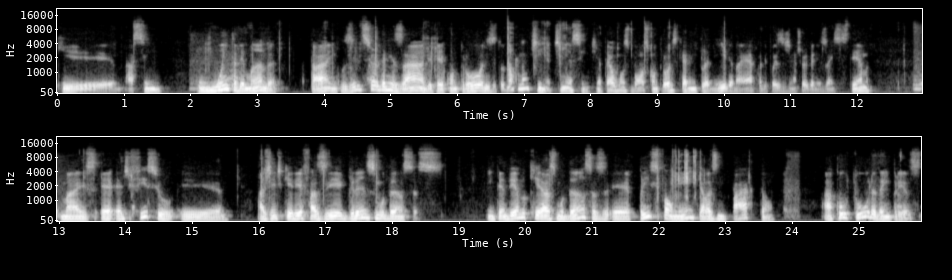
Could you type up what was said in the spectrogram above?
que, assim, com muita demanda, tá? Inclusive de se organizar, de ter controles e tudo. Não que não tinha, tinha sim, tinha até alguns bons controles que eram em planilha na época, depois a gente organizou em sistema. Mas é, é difícil a gente querer fazer grandes mudanças, entendendo que as mudanças, é, principalmente, elas impactam a cultura da empresa.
